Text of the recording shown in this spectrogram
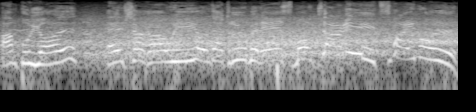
am El Sharawi und da drüben ist Montari, 2-0,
